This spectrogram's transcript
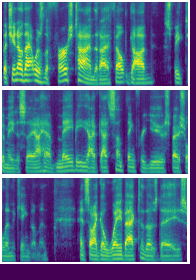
but you know, that was the first time that I felt God speak to me to say, I have maybe I've got something for you special in the kingdom. And, and so I go way back to those days.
